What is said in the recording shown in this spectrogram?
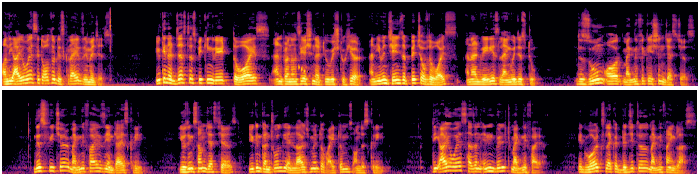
On the iOS, it also describes images. You can adjust the speaking rate, the voice, and pronunciation that you wish to hear, and even change the pitch of the voice and add various languages too. The zoom or magnification gestures. This feature magnifies the entire screen. Using some gestures, you can control the enlargement of items on the screen. The iOS has an inbuilt magnifier. It works like a digital magnifying glass.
